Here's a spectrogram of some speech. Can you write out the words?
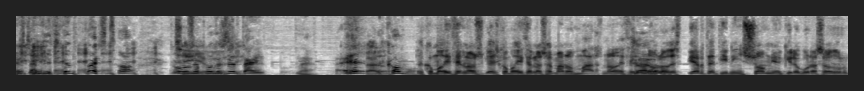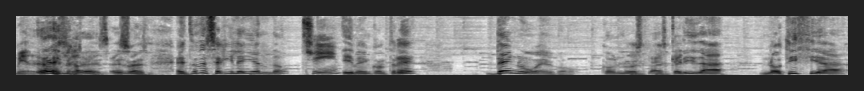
están diciendo esto? ¿Cómo Sí, se puede ser tan... ¿Eh? Claro. ¿Cómo? Es como dicen los, es como dicen los hermanos Mars, ¿no? Dicen, Claro. no lo despierte, tiene insomnio y quiero curárselo durmiendo. Eso es, eso es. Entonces seguí leyendo Sí. y me encontré de nuevo con nuestra querida noticia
